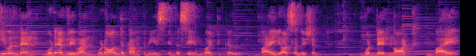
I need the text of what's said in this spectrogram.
Even then would everyone would all the companies in the same vertical buy your solution? Would they not buy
